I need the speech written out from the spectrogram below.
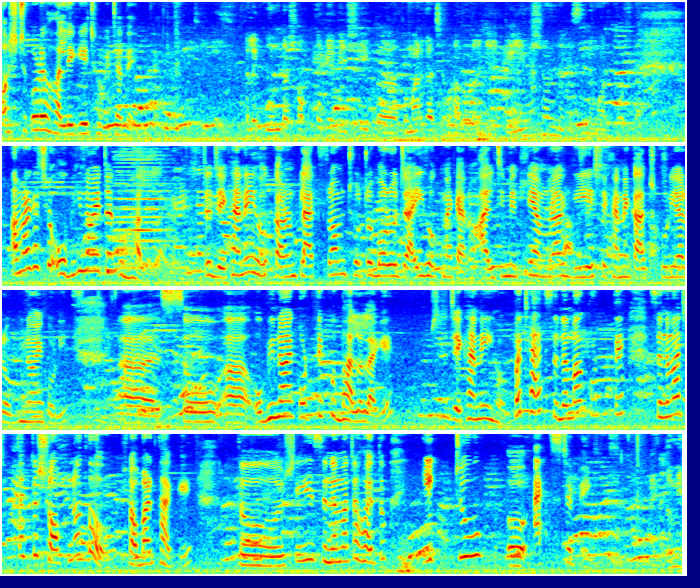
কষ্ট করে হলে গিয়ে ছবিটা দেখবে। তাহলে কোনটা সব থেকে বেশি তোমার কাছে ভালো লাগে টেলিভিশন নাকি সিনেমার পর্দা আমার কাছে অভিনয়টা খুব ভালো লাগে। সেটা যেখানেই হোক কারণ প্ল্যাটফর্ম ছোট বড় যাই হোক না কেন আলটিমেটলি আমরা গিয়ে সেখানে কাজ করি আর অভিনয় করি। সো অভিনয় করতে খুব ভালো লাগে সেটা যেখানেই হোক। বাট হ্যাঁ সিনেমা করতে সিনেমা তো একটা স্বপ্ন তো সবার থাকে। তো সেই সিনেমাটা হয়তো একটু এক স্টেপ একদমই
